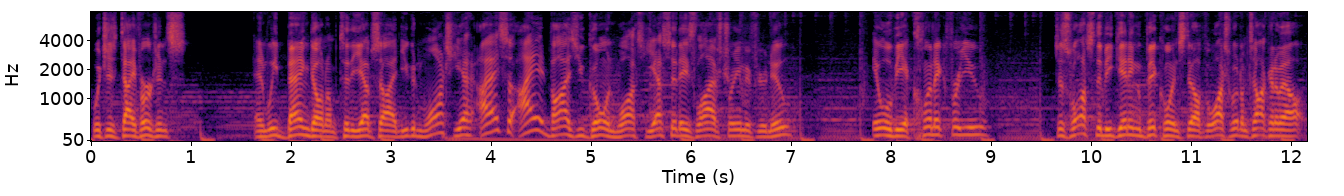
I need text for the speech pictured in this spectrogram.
which is divergence. And we banged on them to the upside. You can watch. Yeah, I, I advise you go and watch yesterday's live stream if you're new. It will be a clinic for you. Just watch the beginning of Bitcoin stuff and watch what I'm talking about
